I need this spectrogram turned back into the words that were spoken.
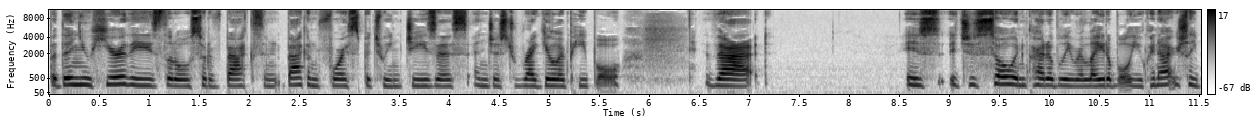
But then you hear these little sort of backs and back and forths between jesus and just regular people that is it's just so incredibly relatable. You can actually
